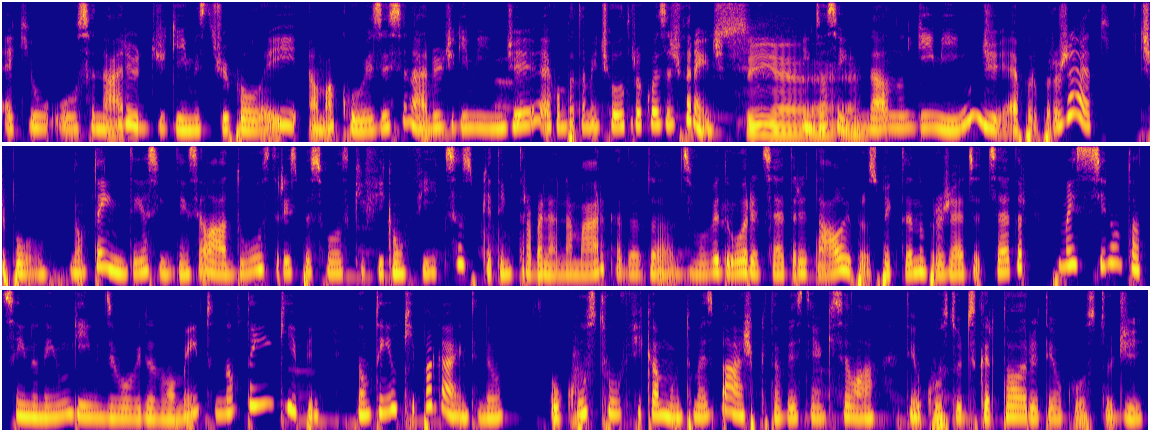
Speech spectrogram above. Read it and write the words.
é que o, o, cenário de games AAA é uma coisa e o cenário de game indie é completamente outra coisa diferente. Sim, é. Então, assim, é. no game indie é por projeto. Tipo, não tem, tem assim, tem, sei lá, duas, três pessoas que ficam fixas, porque tem que trabalhar na marca da, da desenvolvedora, etc e tal, e prospectando projetos, etc. Mas se não tá sendo nenhum game desenvolvido no momento, não tem equipe, não tem o que pagar, entendeu? o custo fica muito mais baixo, porque talvez tenha que, sei lá, tem o custo de escritório, tem o custo de,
